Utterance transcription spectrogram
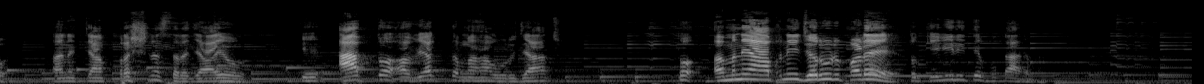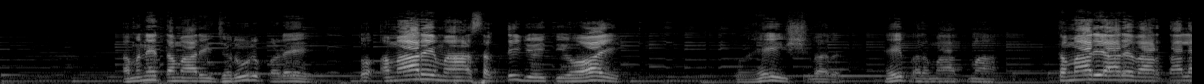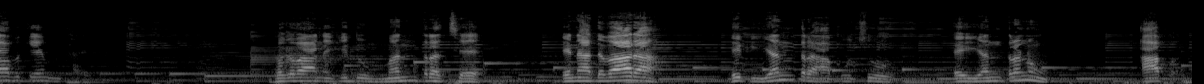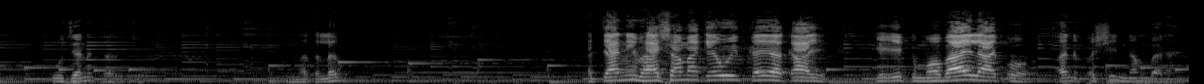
અને ત્યાં પ્રશ્ન સર્જાયો કે, આપ તો અવ્યક્ત મહા ઊર્જા છો. તો અમને આપની જરૂર પડે તો કેવી રીતે પુકારવા? અમને તમારી જરૂર પડે. તો અમારે મહાશક્તિ જોઈતી હોય તો હે ઈશ્વર, હે પરમાત્મા, તમારી આરે વાર્તાલાપ કેમ થાય? ભગવાને કીધું, મંત્ર છે. એના દ્વારા એક યંત્ર આપું છું. એ યંત્રનું આપ પૂજન કરજો. મતલબ અત્યારની ભાષામાં કેવું કહી શકાય કે એક મોબાઈલ આપ્યો અને પછી નંબર આપ્યો.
